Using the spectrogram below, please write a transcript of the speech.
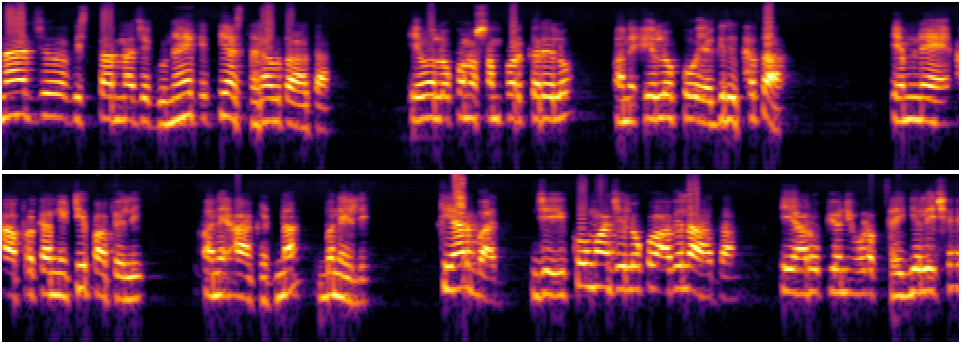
એના જ વિસ્તારના જે ગુનાહિત ઇતિહાસ ધરાવતા હતા એવા લોકોનો સંપર્ક કરેલો અને એ લોકો એગ્રી થતા એમને આ પ્રકારની ટીપ આપેલી અને આ ઘટના બનેલી. ત્યારબાદ જે ઇકોમાં જે લોકો આવેલા હતા, એ આરોપીઓની ઓળખ થઈ ગયેલી છે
